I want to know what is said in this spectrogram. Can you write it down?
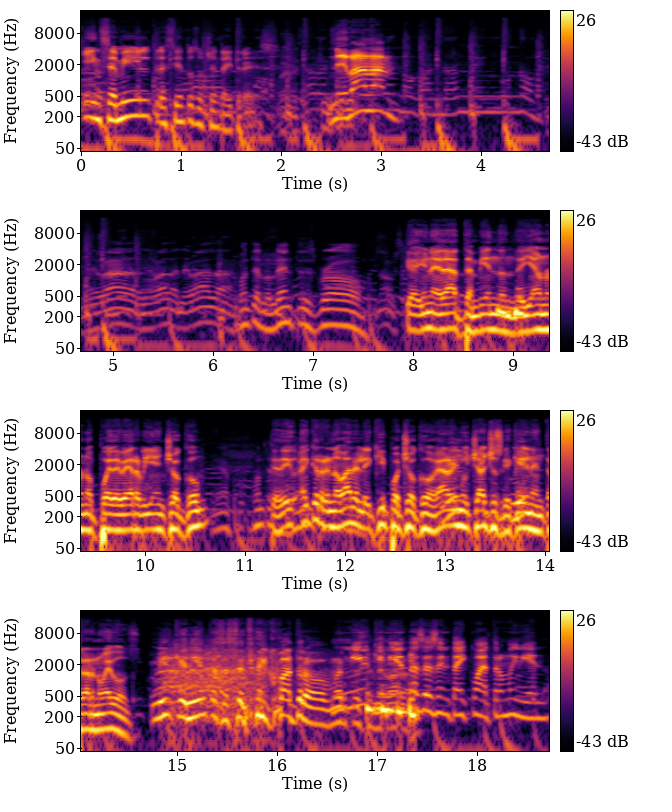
15.383. Ah. Nevada. Nevada, Nevada, Nevada. Ponte los lentes, bro. Es que hay una edad también donde ya uno no puede ver bien, Choco. Te digo, hay que renovar el equipo, Choco. Hay muchachos que quieren entrar nuevos. 1564 muertes. 1564, muy bien.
